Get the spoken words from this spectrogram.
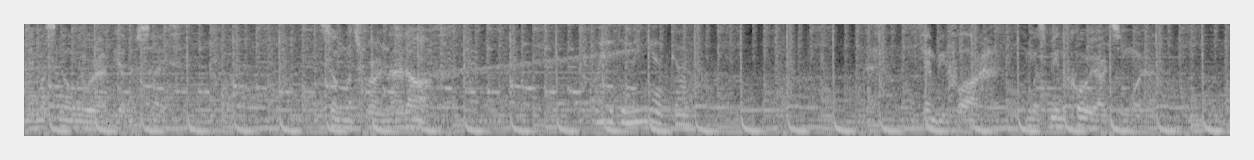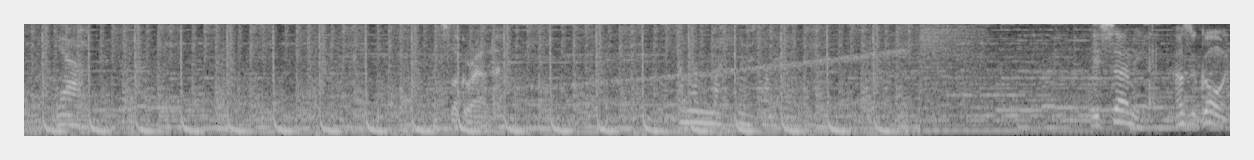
They must know we were at the other site. So much for a night off. Where did Dominguez go? He can't be far. He must be in the courtyard somewhere. Yeah, Let's look around. someone must know something. Hey, Sammy, how's it going?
